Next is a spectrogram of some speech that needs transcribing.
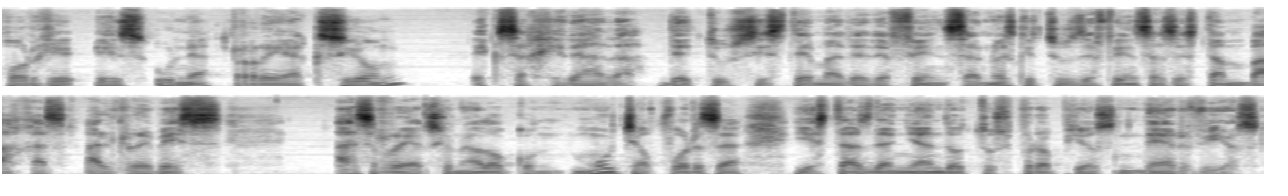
Jorge, es una reacción exagerada de tu sistema de defensa. No es que tus defensas están bajas, al revés. Has reaccionado con mucha fuerza y estás dañando tus propios nervios.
